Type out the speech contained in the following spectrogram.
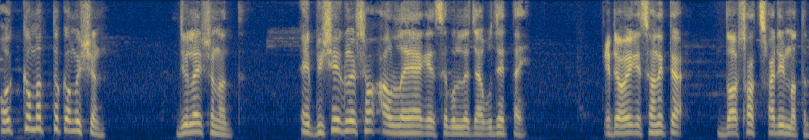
ঐক্যমত্য কমিশন, জুলাই সনদ, এই বিষয়গুলো সব আউলাইয়া গেছে বললে যা বুঝে তাই। এটা হয়ে গেছে অনেকটা দশ হাত শাড়ির মতন।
